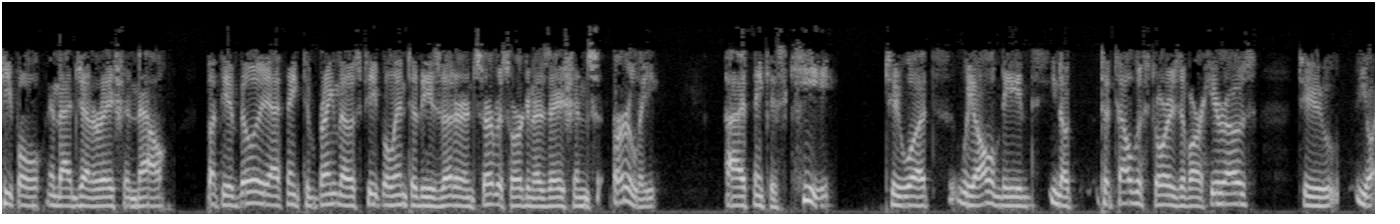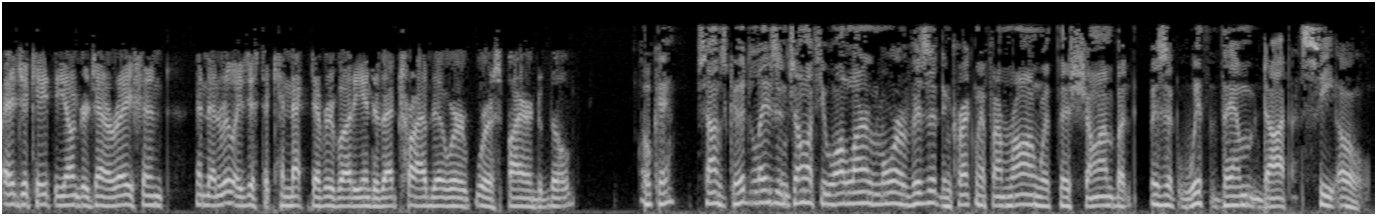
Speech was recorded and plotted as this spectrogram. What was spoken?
people in that generation now. But the ability, I think, to bring those people into these veteran service organizations early, I think, is key to what we all need. You know, to tell the stories of our heroes, to you know, educate the younger generation, and then really just to connect everybody into that tribe that we're we're aspiring to build. Okay. Sounds good. Ladies and gentlemen, if you want to learn more, visit, and correct me if I'm wrong with this, Shawn, but visit withthem.co.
